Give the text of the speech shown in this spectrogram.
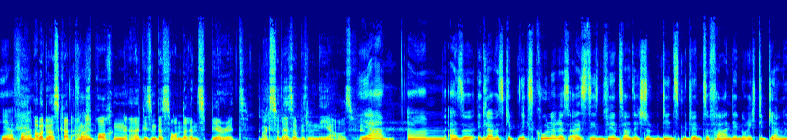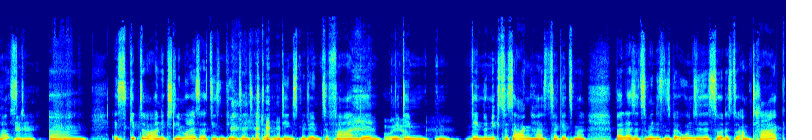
Ja, voll. Aber du hast gerade angesprochen, äh, diesen besonderen Spirit. Magst du das ein bisschen näher ausführen? Ja, ähm, also ich glaube, es gibt nichts Cooleres, als diesen 24-Stunden-Dienst mit wem zu fahren, den du richtig gern hast. Mhm. Ähm, es gibt aber auch nichts Schlimmeres, als diesen 24-Stunden-Dienst mit wem zu fahren, den, oh, mit ja. dem dem du nichts zu sagen hast, sag jetzt mal. Weil also zumindest bei uns ist es so, dass du am Tag,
